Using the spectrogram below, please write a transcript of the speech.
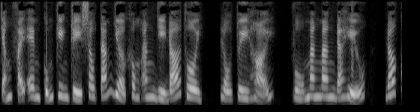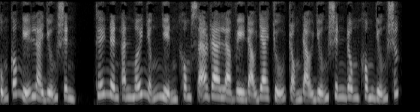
chẳng phải em cũng kiên trì sau 8 giờ không ăn gì đó thôi, lộ tùy hỏi, vụ mang mang đã hiểu, đó cũng có nghĩa là dưỡng sinh. Thế nên anh mới nhẫn nhịn không xả ra là vì đạo gia chủ trọng đạo dưỡng sinh đông không dưỡng sức,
